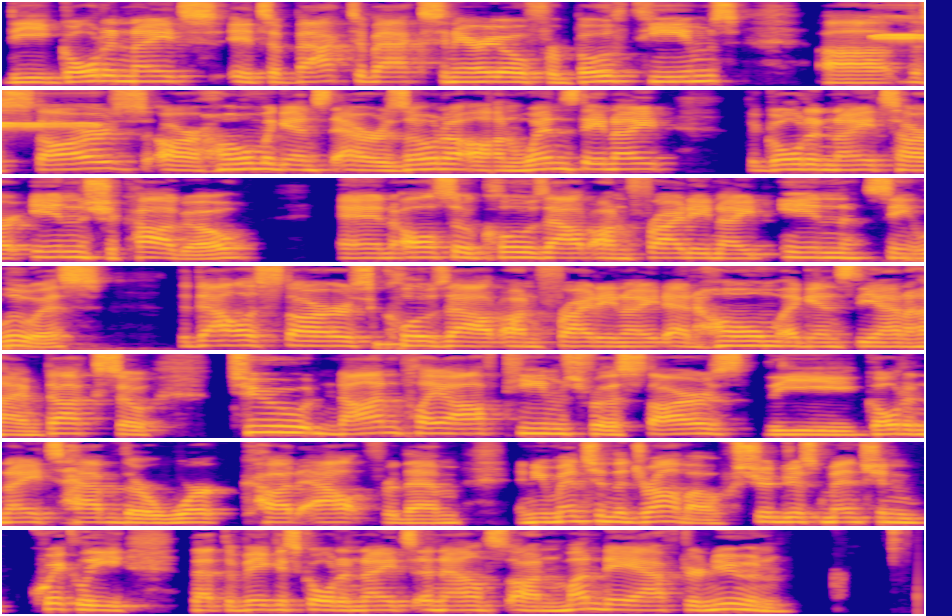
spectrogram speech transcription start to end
The Golden Knights, it's a back to back scenario for both teams. Uh, the Stars are home against Arizona on Wednesday night. The Golden Knights are in Chicago and also close out on Friday night in St. Louis. The Dallas Stars close out on Friday night at home against the Anaheim Ducks. So, two non playoff teams for the Stars. The Golden Knights have their work cut out for them. And you mentioned the drama. Should just mention quickly that the Vegas Golden Knights announced on Monday afternoon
